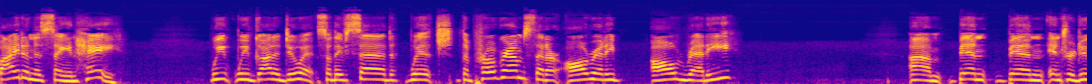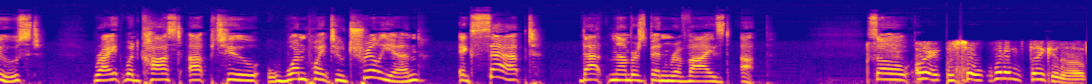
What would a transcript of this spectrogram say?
Biden is saying, hey, we, we've got to do it. So they've said, which the programs that are already, already, um, been, been introduced, right, would cost up to 1.2 trillion, except that number's been revised up. So, all right. So, what I'm thinking of,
